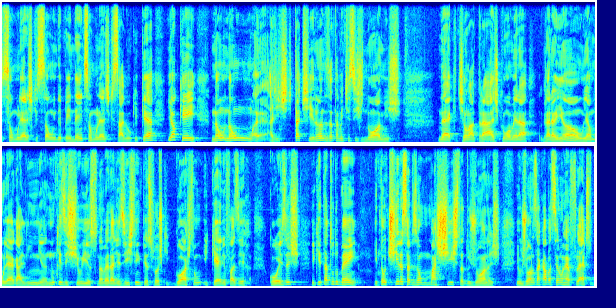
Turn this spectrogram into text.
são mulheres que são independentes, são mulheres que sabem o que quer e ok, não, não, a gente está tirando exatamente esses nomes né, que tinham lá atrás, que o homem era garanhão e a mulher galinha. Nunca existiu isso. Na verdade, existem pessoas que gostam e querem fazer coisas e que está tudo bem. Então tira essa visão machista do Jonas. E o Jonas acaba sendo um reflexo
